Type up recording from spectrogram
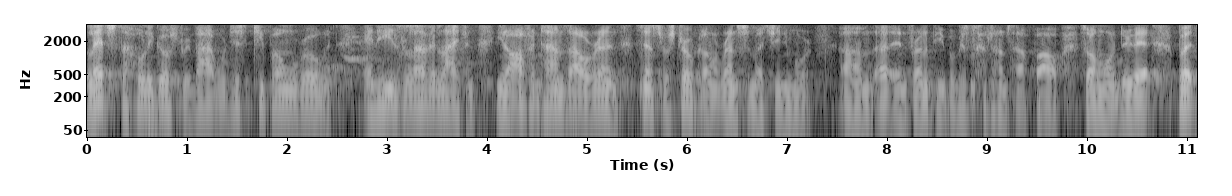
lets the Holy Ghost revival just keep on rolling. And he's loving life. And, you know, oftentimes I'll run. Since my stroke, I don't run so much anymore um, uh, in front of people because sometimes I fall. So I won't do that. But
